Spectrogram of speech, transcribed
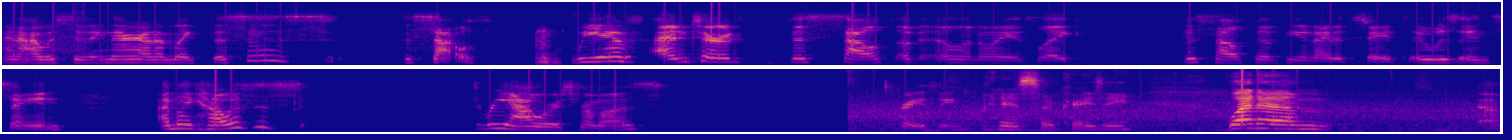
and I was sitting there, and I'm like, "This is the South. Mhm. We have entered the South of Illinois, like the South of the United States. It was insane. I'm like, how is this three hours from us? It's crazy. It is so crazy. What um Yeah.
